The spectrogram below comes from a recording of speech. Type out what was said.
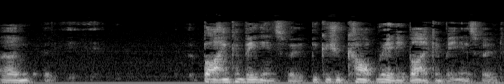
um, buying convenience food because you can't really buy convenience food.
